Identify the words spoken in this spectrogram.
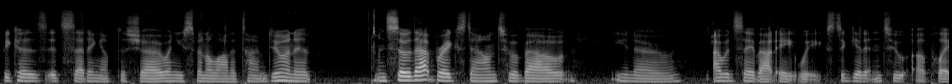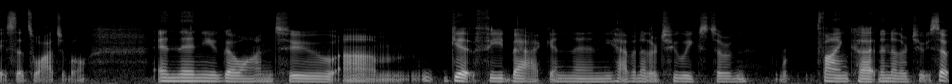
because it's setting up the show and you spend a lot of time doing it. And so that breaks down to about, you know, I would say about eight weeks to get it into a place that's watchable. And then you go on to um, get feedback, and then you have another two weeks to fine cut, and another two. So,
